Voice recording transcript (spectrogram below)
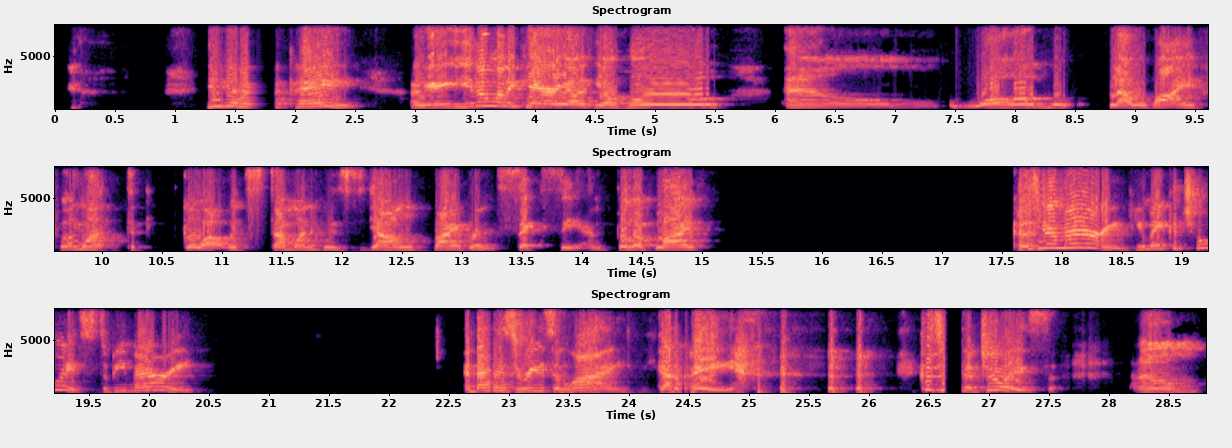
You gotta pay. Okay, you don't want to carry out your whole um, wallflower wife. You want to go out with someone who's young, vibrant, sexy, and full of life? Because you're married. You make a choice to be married. And that is the reason why you got to pay. Because you have a choice. Um,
